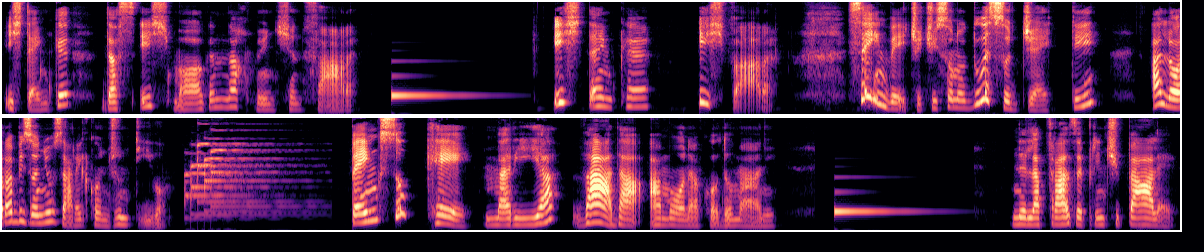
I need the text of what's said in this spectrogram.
Ich denke, dass ich morgen nach München fahre. Ich denke, ich fahre. Se invece ci sono due soggetti, allora bisogna usare il congiuntivo. Penso che Maria vada a Monaco domani. Nella frase principale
